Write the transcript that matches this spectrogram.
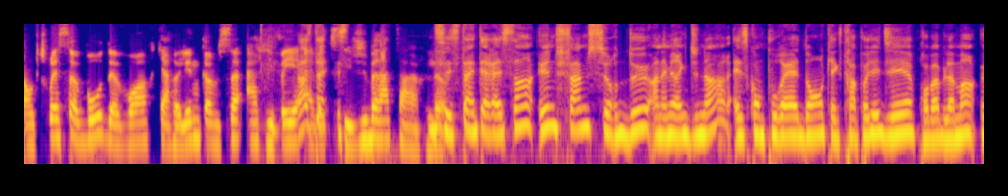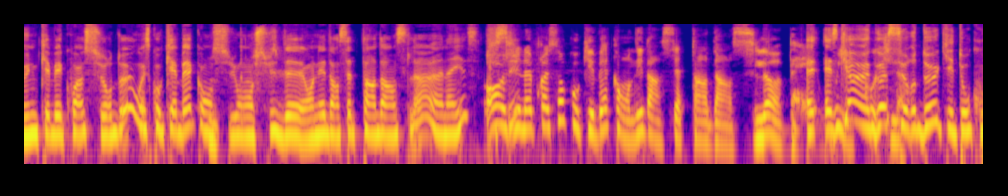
Donc, je trouvais ça beau de voir Caroline comme ça arriver Ah, avec ses vibrateurs-là. C'est intéressant. Une femme sur deux en Amérique du Nord. Est-ce qu'on pourrait donc extrapoler dire probablement une Québécoise sur deux? Ou est-ce qu'au Québec, on, suit, on, suit de- on est dans cette tendance-là, Anaïs? Oh, j'ai l'impression qu'au Québec, on est dans cette tendance-là. Ben, Est-ce oui, qu'il y a un gars là. sur deux qui est au courant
